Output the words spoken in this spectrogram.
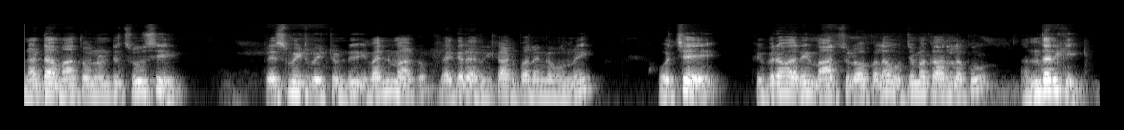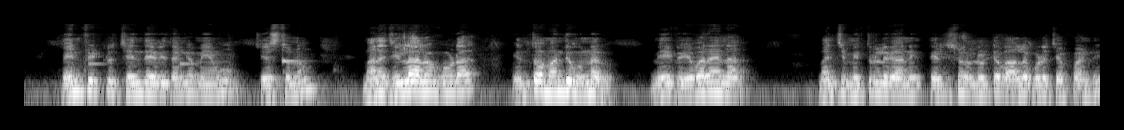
నడ్డా మాతో నుండి చూసి ప్రెస్ మీట్ పెట్టిండు. ఇవన్నీ మాకు దగ్గర రికార్డు పరంగా ఉన్నాయి. వచ్చే ఫిబ్రవరి మార్చి లోపల ఉద్యమకారులకు అందరికీ బెనిఫిట్లు చెందే విధంగా మేము చేస్తున్నాం. మన జిల్లాలో కూడా ఎంతోమంది ఉన్నారు. మీకు ఎవరైనా మంచి మిత్రులు కానీ తెలిసిన వాళ్ళు ఉంటే వాళ్ళకు కూడా చెప్పండి.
